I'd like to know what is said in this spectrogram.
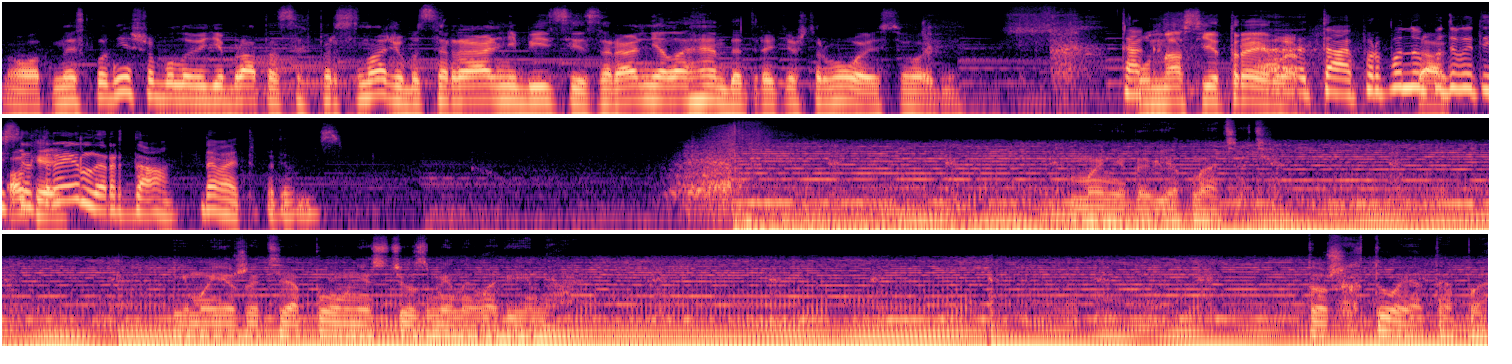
От найскладніше було відібрати цих персонажів, бо це реальні бійці, це реальні легенди третьої штурмової сьогодні. Так. У нас є Е, трейлер. Так, пропоную Так, подивитися окей. трейлер. Да, давайте подивимось. Мені 19. І моє життя повністю змінила війна. Тож хто я тепер?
